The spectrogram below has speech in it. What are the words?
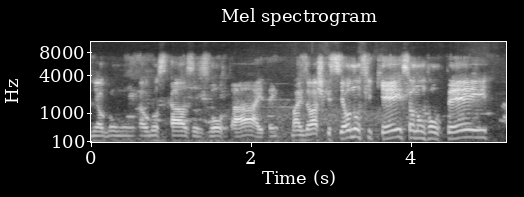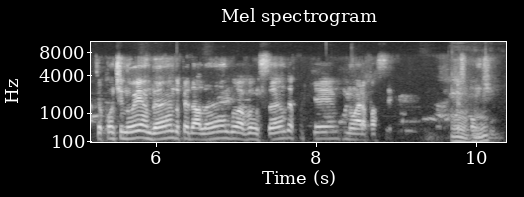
em, algum, em alguns casos voltar. E tem, mas eu acho que se eu não fiquei, se eu não voltei, se eu continuei andando, pedalando, avançando, é porque não era para ser. Uhum. Respondi. Uhum.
